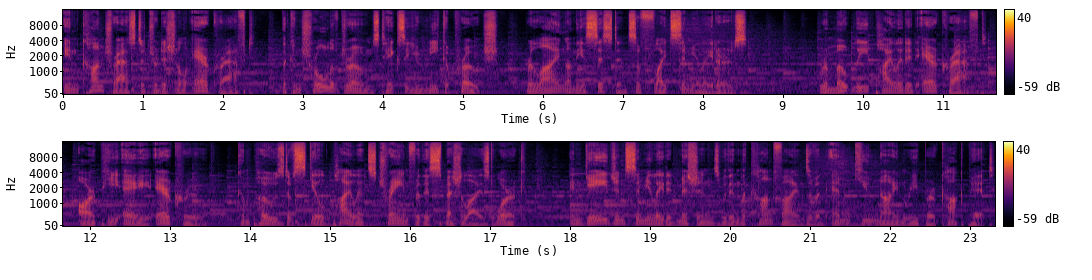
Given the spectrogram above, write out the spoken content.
In contrast to traditional aircraft, the control of drones takes a unique approach relying on the assistance of flight simulators. Remotely piloted aircraft, RPA aircrew, composed of skilled pilots trained for this specialized work, engage in simulated missions within the confines of an MQ-9 Reaper cockpit.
